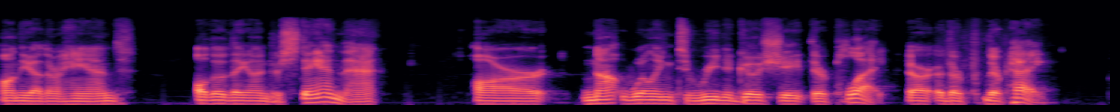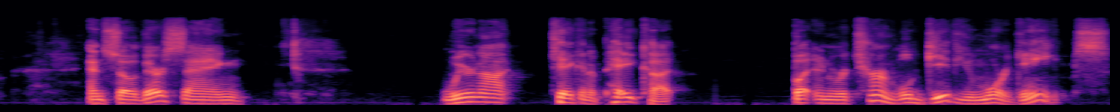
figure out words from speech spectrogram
on the other hand, although they understand that, are not willing to renegotiate their play or their their pay. And so they're saying we're not taking a pay cut, but in return we'll give you more games.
